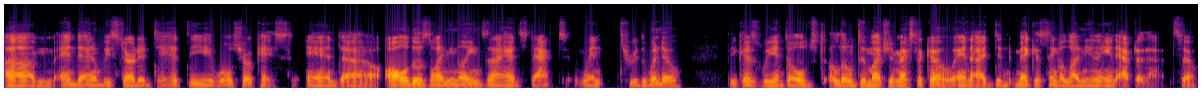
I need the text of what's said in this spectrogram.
Um, and then we started to hit the World Showcase, and uh, all those lightning lanes that I had stacked went through the window because we indulged a little too much in Mexico, and I didn't make a single lightning lane after that. So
